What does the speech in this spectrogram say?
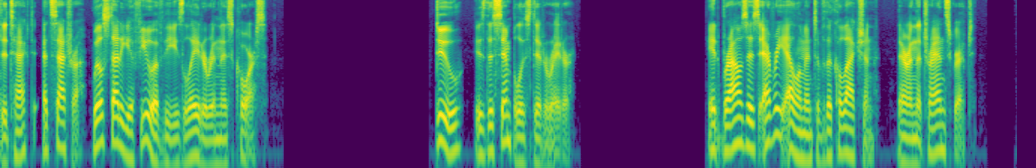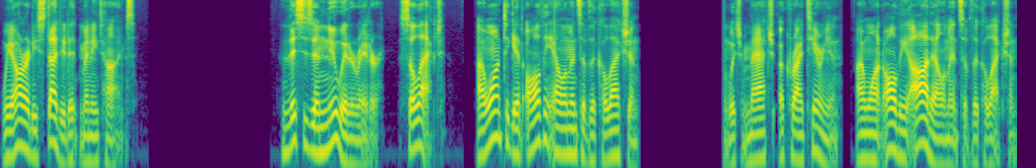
detect, etc. We'll study a few of these later in this course. Do is the simplest iterator. It browses every element of the collection. They're in the transcript. We already studied it many times. This is a new iterator, select. I want to get all the elements of the collection which match a criterion. I want all the odd elements of the collection.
